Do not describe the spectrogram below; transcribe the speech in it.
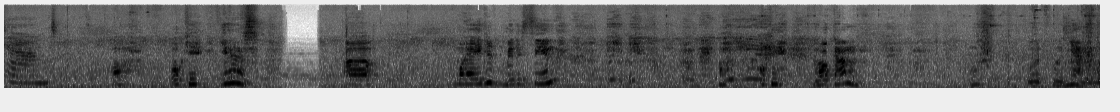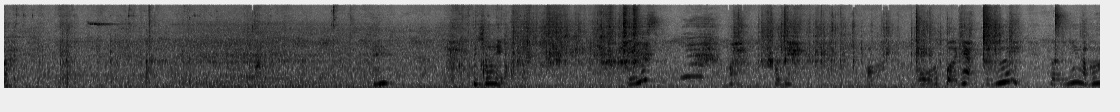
can't Oh, okay, yes. Uh, why is it medicine? Oh, okay, รอกำโอ๊ยเปิดเปิดอย่างไรวะเอ๊ะไม่ใช่ Yes? อ๋อโอเค โอ้โอ้เปิดอย่างเฮ้ย เปิดอย่างก็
